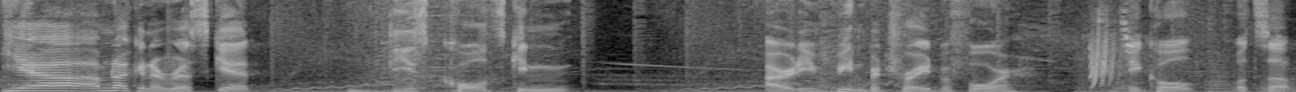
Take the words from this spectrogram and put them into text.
Yeah, I'm not gonna risk it. These Colts can. I already been betrayed before. Hey Colt, what's up?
